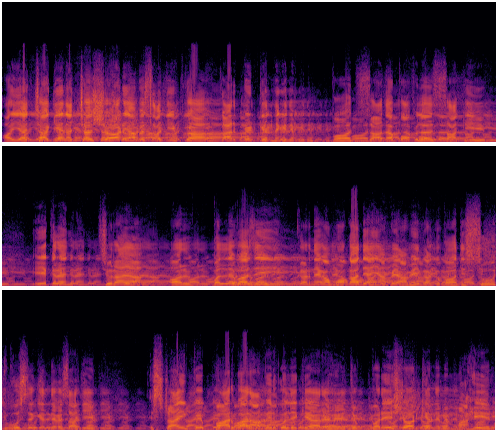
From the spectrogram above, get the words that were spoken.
और ये अच्छा गेंद अच्छा शॉट यहाँ पे साकिब का कारपेट खेलने के लिए बहुत ज़्यादा पॉपुलर साकिब। एक रन चुराया और बल्लेबाजी करने का मौका दिया यहाँ पे आमिर खान को। बहुत ही सूझबूझ से खेलते हुए साकिब। स्ट्राइक पे बार बार आमिर को लेके आ रहे हैं। जो बड़े शॉट खेलने में माहिर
